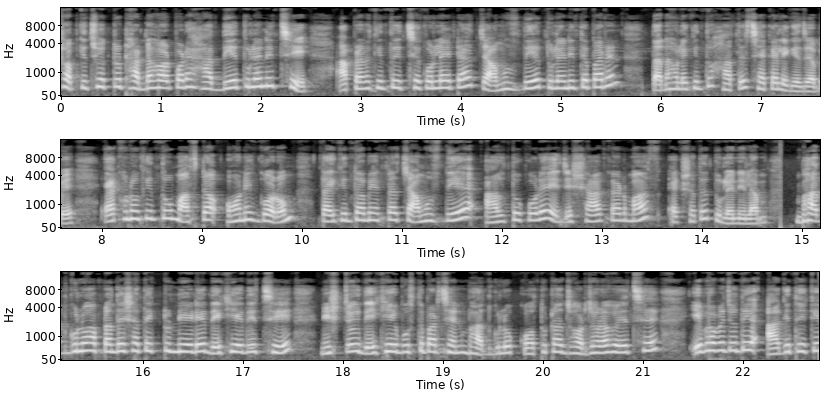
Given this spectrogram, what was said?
সব কিছু একটু ঠান্ডা হওয়ার পরে হাত দিয়ে তুলে নিচ্ছি। আপনারা কিন্তু ইচ্ছে করলে এটা চামচ দিয়ে তুলে নিতে পারেন। তা না হলে কিন্তু হাতে ছেঁকা লেগে যাবে। এখনও কিন্তু মাছটা অনেক গরম, তাই কিন্তু আমি একটা চামচ দিয়ে আলতো করে এই যে শাক আর মাছ একসাথে তুলে নিলাম। ভাতগুলো আপনাদের সাথে একটু নেড়ে দেখিয়ে দিচ্ছি। নিশ্চয়ই দেখেই বুঝতে পারছেন ভাতগুলো কতটা ঝরঝরা হয়েছে। এভাবে যদি আগে থেকে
